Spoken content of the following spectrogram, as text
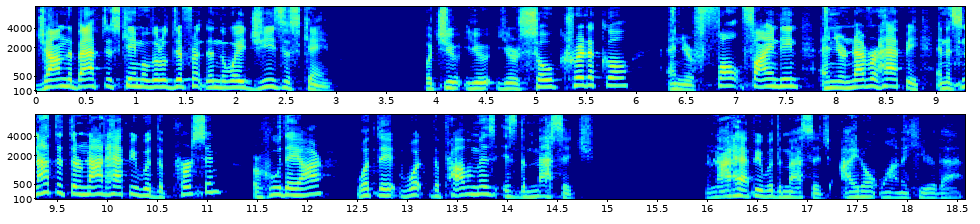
John the Baptist came a little different than the way Jesus came. But you, you, you're so critical and you're fault finding and you're never happy. And it's not that they're not happy with the person or who they are. What, the, what the problem is, is the message. They're not happy with the message. I don't want to hear that.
